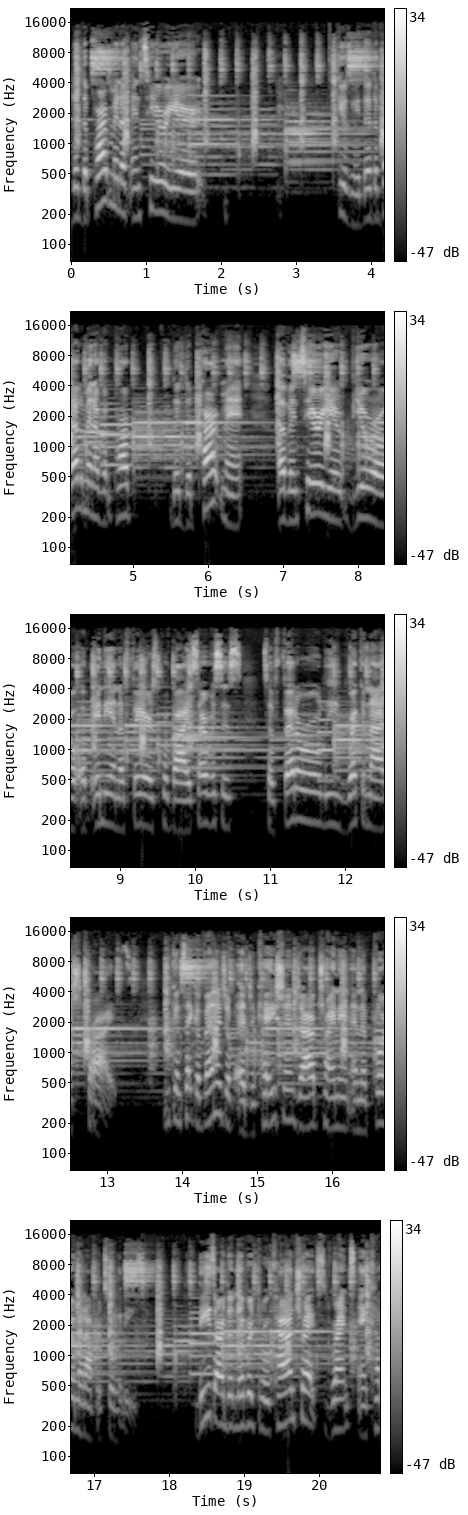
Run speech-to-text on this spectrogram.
the Department of Interior excuse me, the development of the Department of Interior Bureau of Indian Affairs provides services to federally recognized tribes. You can take advantage of education, job training, and employment opportunities. These are delivered through contracts, grants, and com-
